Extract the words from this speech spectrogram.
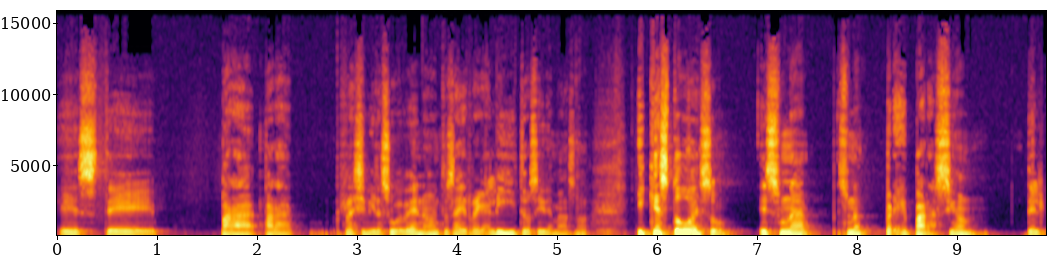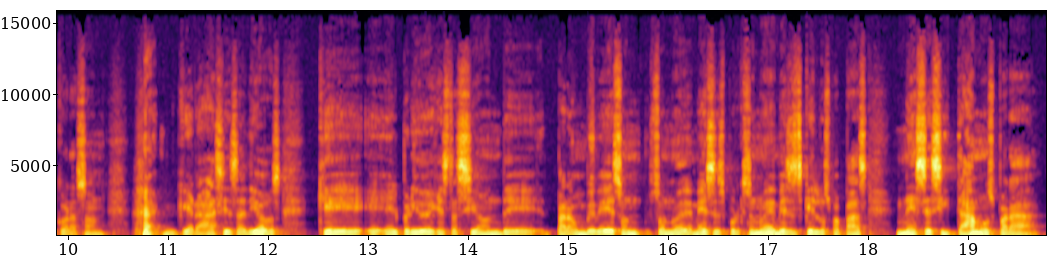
este, para, para recibir a su bebé, ¿no? Entonces hay regalitos y demás, ¿no? ¿Y qué es todo eso? Es una, es una preparación del corazón. Gracias a Dios que eh, el periodo de gestación de, para un bebé son, son nueve meses, porque son nueve meses que los papás necesitamos para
